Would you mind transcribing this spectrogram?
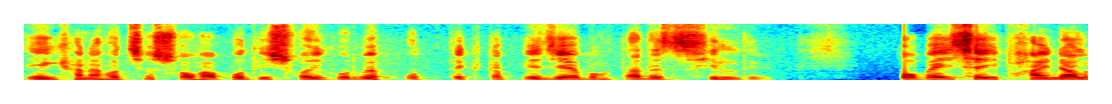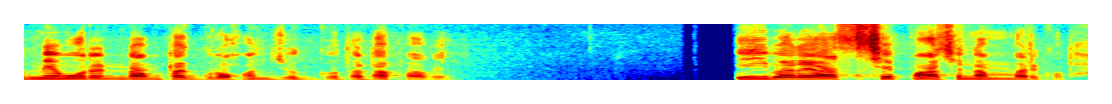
এইখানে হচ্ছে সভাপতি সই করবে প্রত্যেকটা পেজে এবং তাদের সিল দেবে। তবেই সেই ফাইনাল মেমোরেন্ডামটা, গ্রহণযোগ্যতাটা পাবে। এইবারে আসছে পাঁচ নাম্বার কথা।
